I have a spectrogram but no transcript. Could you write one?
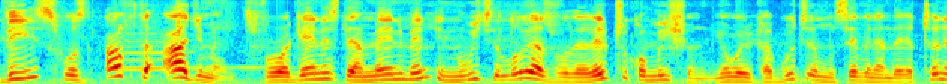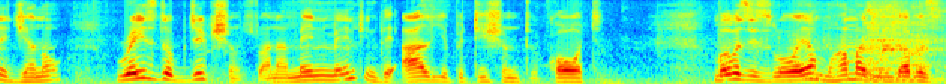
This was after arguments for against the amendment in which the lawyers for the Electoral Commission, Yoweri Kaguta Museveni and the Attorney General, raised objections to an amendment in the earlier petition to court. Mbabazi's lawyer, Muhammad Mbabazi,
